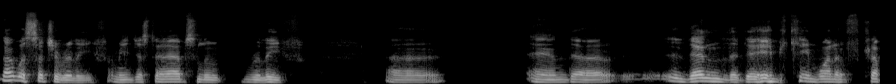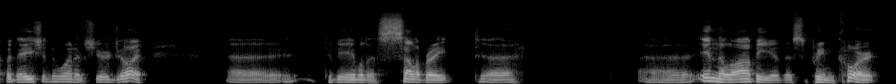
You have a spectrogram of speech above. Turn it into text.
that was such a relief. I mean, just an absolute relief. Uh, and uh, then the day became one of trepidation and one of sheer joy uh, to be able to celebrate uh, uh, in the lobby of the Supreme Court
